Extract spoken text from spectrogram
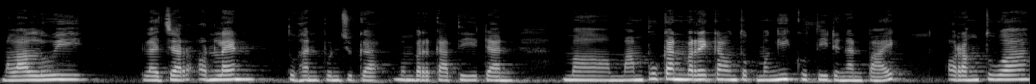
melalui belajar online, Tuhan pun juga memberkati dan memampukan mereka untuk mengikuti dengan baik. Orang tua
